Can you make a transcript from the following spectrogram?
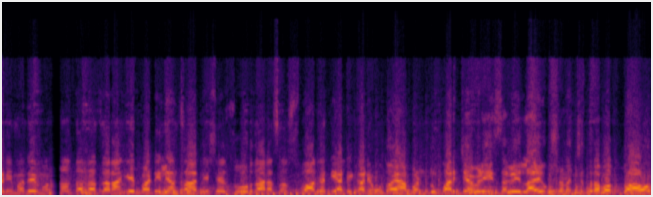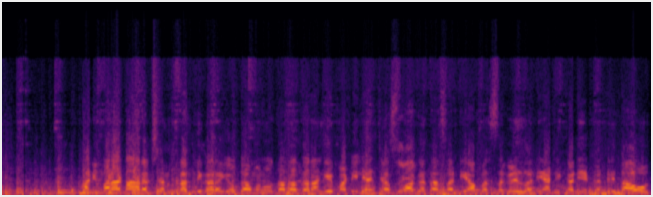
कोलारवाडीमध्ये मनोजदादा जरांगे पाटील यांचं अतिशय जोरदार असं स्वागत या ठिकाणी होतोय. आपण दुपारच्या वेळी सगळी लाईव्ह क्षणचित्र बघतो आहोत. आणि मराठा आरक्षण क्रांतिकारक योद्धा मनोजदादा जरांगे पाटील यांच्या स्वागतासाठी आपण सगळेजण या ठिकाणी एकत्रित आहोत.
